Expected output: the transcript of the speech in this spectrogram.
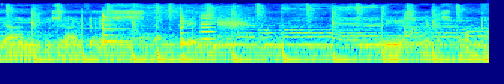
kalian bisa tes dan training ini sepeda sportnya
